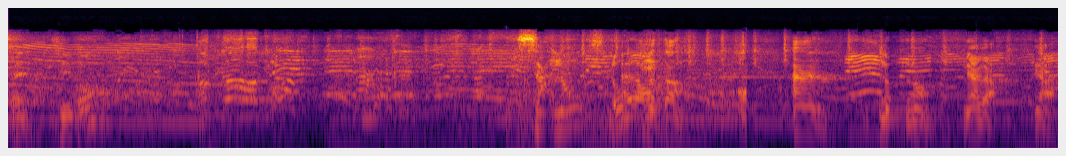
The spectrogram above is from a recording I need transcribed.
7. C'est bon? Encore, encore Ça, non Alors attends. Un. Non, non. Viens voir. Viens voir.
